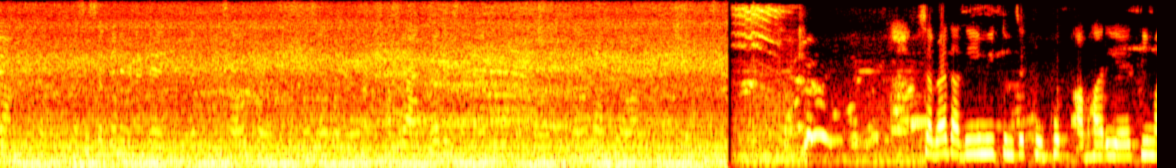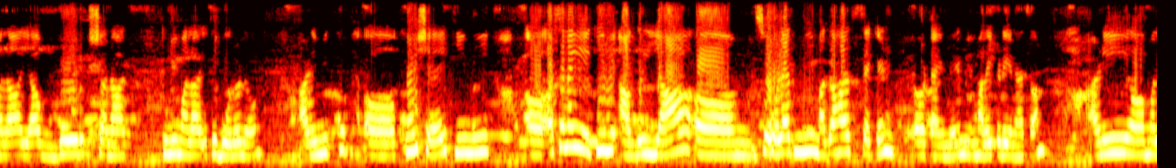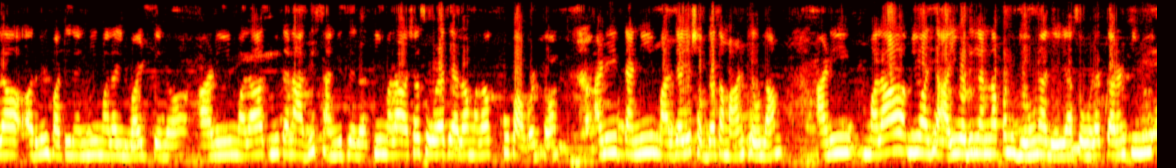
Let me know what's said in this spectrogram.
आम्ही देतो तसेच सगळ्यांना विनंती आहे की तुम्ही सह कुटुंब सहपरिवार आपल्या आजच्या दिवसातल्या सहभागी सगळ्यात आधी मी तुमचे खूप खूप आभारी आहे की मला या गोड क्षणात तुम्ही मला इथे बोलवलं. आणि मी खूप खुश आहे की मी असं नाही आहे की मी आग या सोहळ्यात मी माझा हा सेकंड टाईम आहे मी- मला इकडे येण्याचा. आणि मला अरविंद पाटील यांनी मला इन्व्हाइट केलं आणि मला मी त्यांना आधीच सांगितलेलं की मला अशा सोहळ्यात यायला मला खूप आवडतं. आणि त्यांनी माझ्या या शब्दाचा मान ठेवला. आणि मला मी माझ्या आई वडिलांना पण घेऊन आले या सोहळ्यात. कारण की मी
